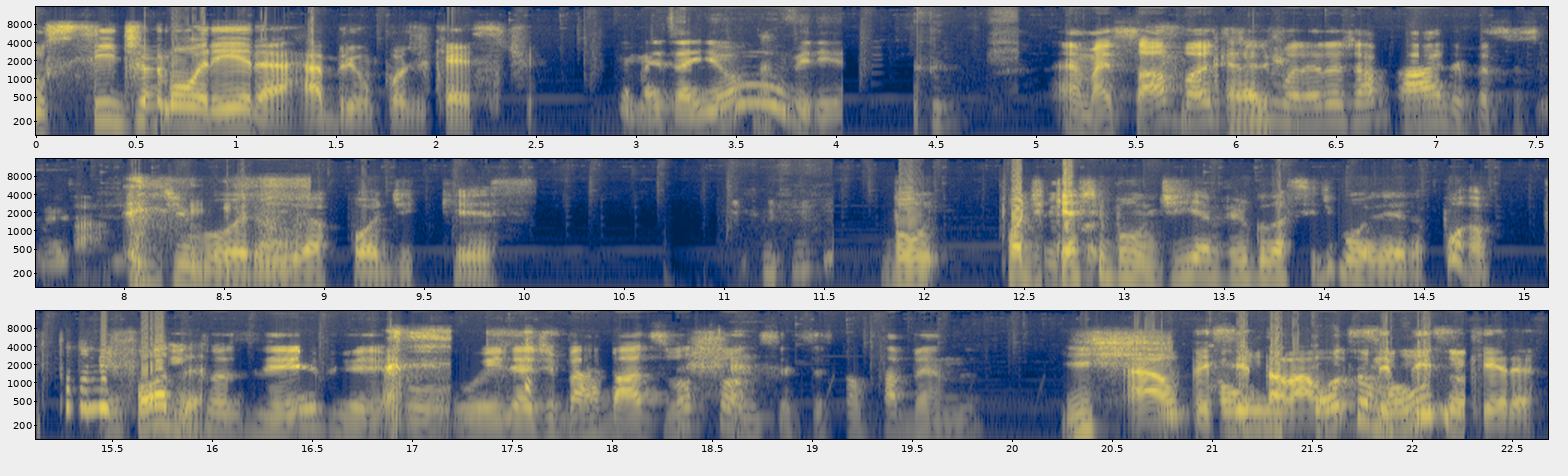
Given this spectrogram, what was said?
o Cid Moreira abriu um podcast. Mas aí eu ouviria. É, mas só a voz Caralho. de Moreira já vale pra se escutar. de Moreira Podcast. Bom, podcast Bom Dia, vírgula Cid Moreira. Porra, puta nome foda. Inclusive, o, o Ilha de Barbados votou, não sei se vocês estão sabendo. Ixi, Ah, o PC tá lá, o todo CP mundo? Siqueira.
